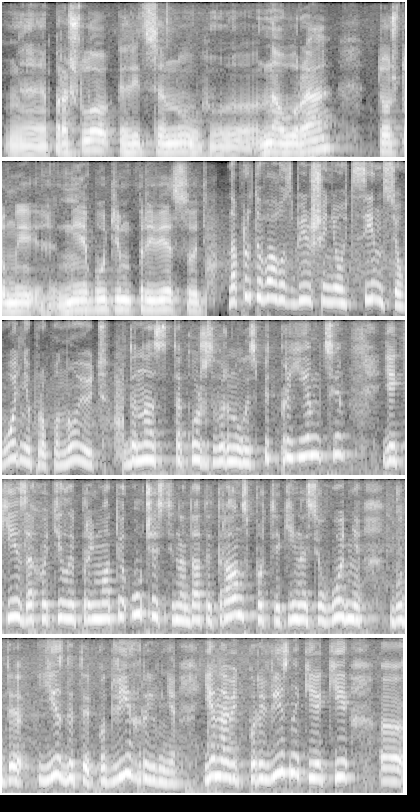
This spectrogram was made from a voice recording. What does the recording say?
э, прошло, как говорится, ну, э, на ура, то, что мы не будем приветствовать. На противагу збільшенню цін сьогодні пропонують До нас також звернулись підприємці, які захотіли приймати участь і надати транспорт, який на сьогодні буде їздити по 2 гривні. Є навіть перевізники, які е,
